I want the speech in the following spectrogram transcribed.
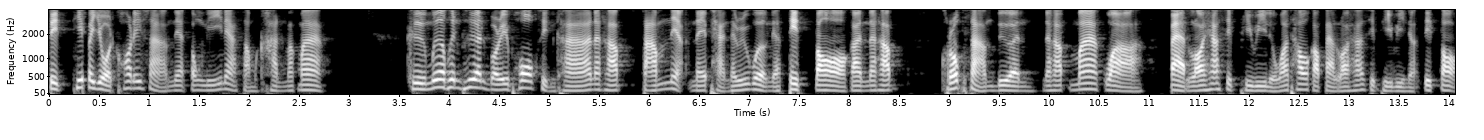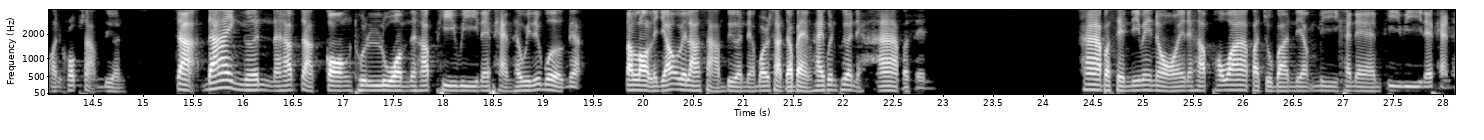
สิทธิประโยชน์ข้อที่ 3 เนี่ย ตรงนี้เนี่ยสำคัญมาก ๆ คือเมื่อเพื่อนๆ บริโภคสินค้านะครับ ซ้ำเนี่ยในแผนทวินเวิร์กเนี่ยติดต่อกันนะครับ ครบ 3 เดือนนะครับ มากกว่า 850 PV หรือว่าเท่ากับ 850 PV เนี่ยติดต่อกันครบ 3 เดือน จะได้เงินนะครับจากกองทุนรวมนะครับ PV ในแผนทวินเวิร์กเนี่ยตลอดระยะเวลา 3 เดือนเนี่ยบริษัทจะแบ่งให้เพื่อนๆเนี่ย5% 5%นี้ไม่น้อยนะครับ เพราะว่าปัจจุบันเนี่ยมีคะแนน PV ในแผนไท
